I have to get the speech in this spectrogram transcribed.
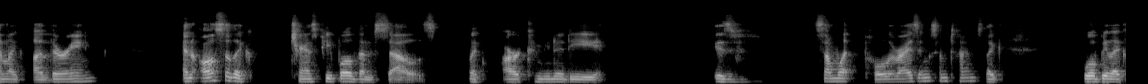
kind of like othering and also like trans people themselves like our community is somewhat polarizing sometimes like we'll be like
